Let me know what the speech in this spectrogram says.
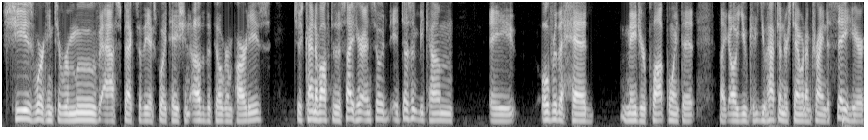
she's working to remove aspects of the exploitation of the pilgrim parties, just kind of off to the side here, and so it doesn't become a over the head major plot point that like oh you you have to understand what I'm trying to say here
